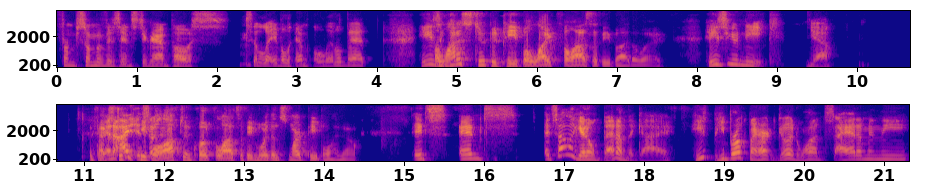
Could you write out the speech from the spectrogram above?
from some of his Instagram posts to label him a little bit. He's a, a lot of stupid people like philosophy, by the way. He's unique. Yeah. In fact, and stupid I, people often quote philosophy more than smart people I know. It's and it's not like I don't bet on the guy. He he broke my heart good once. I had him in the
